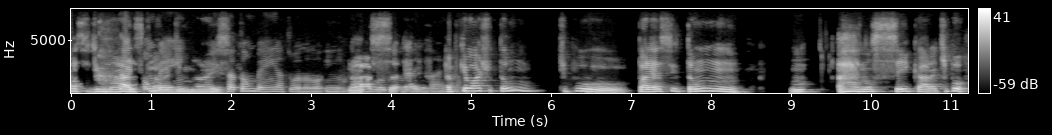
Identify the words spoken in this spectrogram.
Nossa, demais, tá tão cara, bem. Ele demais. tá tão bem atuando em Nossa, Nine-Nine. É porque eu acho tão, tipo, parece tão. hum, Ah, não sei, cara. Tipo,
